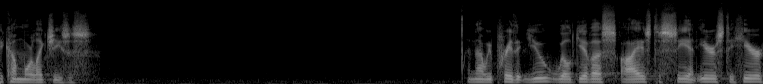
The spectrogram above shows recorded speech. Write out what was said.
become more like Jesus. And now we pray that you will give us eyes to see and ears to hear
